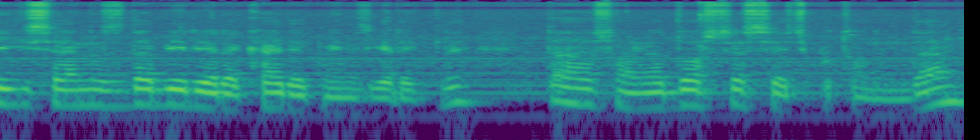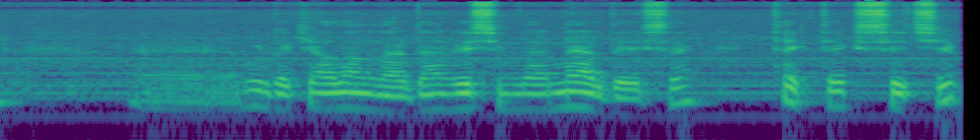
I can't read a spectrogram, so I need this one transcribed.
bilgisayarınızda bir yere kaydetmeniz gerekli. Daha sonra dosya seç butonundan e, buradaki alanlardan resimler neredeyse tek tek seçip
